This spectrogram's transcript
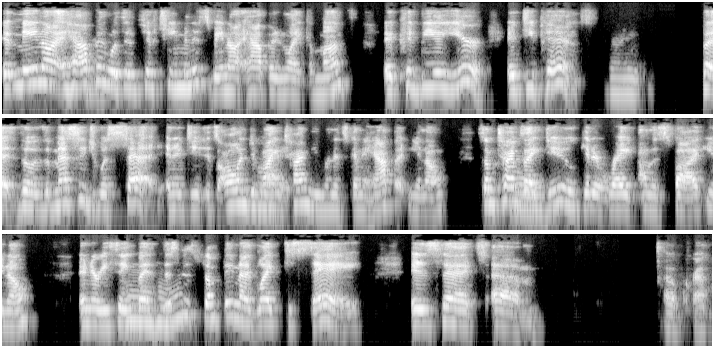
It may not happen Right. within 15 minutes, it may not happen like a month. It could be a year. It depends. Right. But the the message was said, and it, it's all in divine Right. timing when it's going to happen. You know, sometimes I do get it right on the spot. You know, and everything. But this Mhm. is something I'd like to say is that. um Oh crap!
